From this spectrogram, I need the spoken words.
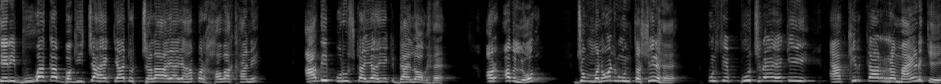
तेरी बुआ का बगीचा है क्या जो चला आया यहाँ पर हवा खाने? आदि पुरुष का यह एक डायलॉग है। और अब लोग जो मनोज मुंतशिर हैं, उनसे पूछ रहे हैं कि आखिरकार रामायण के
